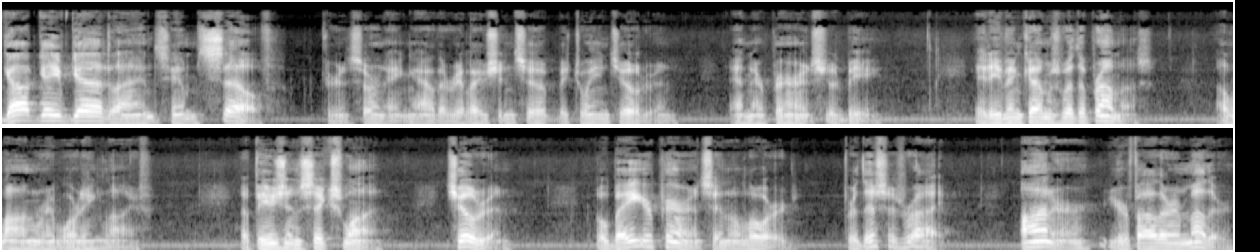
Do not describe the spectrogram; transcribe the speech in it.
God gave guidelines Himself concerning how the relationship between children and their parents should be. It even comes with a promise a long, rewarding life. Ephesians 6 1. Children, obey your parents in the Lord, for this is right. Honor your father and mother.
